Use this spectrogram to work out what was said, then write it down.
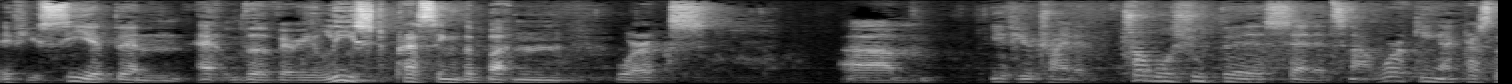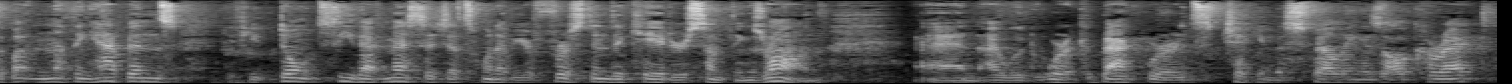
if you see it then at the very least pressing the button works. Um, if you're trying to troubleshoot this and it's not working, I press the button, nothing happens. If you don't see that message, that's one of your first indicators something's wrong. And I would work backwards, checking the spelling is all correct.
